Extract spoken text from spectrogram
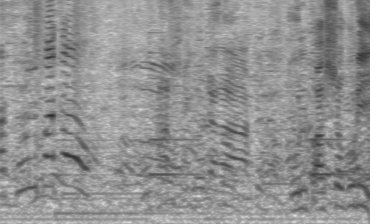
আর ফুল পাঁচশো কুড়ি।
